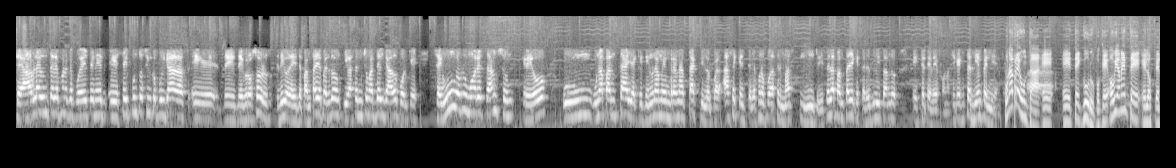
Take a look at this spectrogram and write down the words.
se habla de un teléfono que puede tener eh, 6.5 pulgadas eh, de, de grosor, digo, de, de pantalla, perdón, y va a ser mucho más delgado porque, según los rumores, Samsung creó un- una pantalla que tiene una membrana táctil, lo cual hace que el teléfono pueda ser más finito. Y esa es la pantalla que estaré utilizando este teléfono. Así que hay que estar bien pendiente. Una pregunta, eh, eh, Tech Guru, porque obviamente en los, de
